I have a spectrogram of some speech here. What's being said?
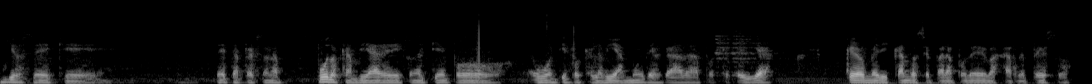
Yo sé que esta persona pudo cambiar y con el tiempo. Hubo un tiempo que la veía muy delgada porque seguía, creo, medicándose para poder bajar de peso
